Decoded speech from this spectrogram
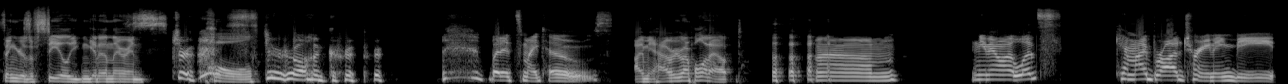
fingers of steel. You can get in there and str- pull. strong gripper. but it's my toes. I mean, however you want to pull it out. Um, you know what? Let's. Can my broad training be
